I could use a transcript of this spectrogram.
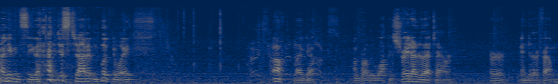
I didn't even see that. I just shot it and looked away. Oh, lagged out. I'm probably walking straight under that tower. Or into their fountain.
